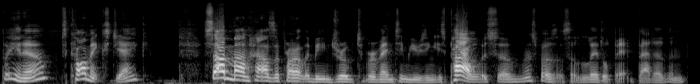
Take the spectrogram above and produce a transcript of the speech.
But you know, it's comics, Jake. Sandman has apparently been drugged to prevent him using his powers, so I suppose that's a little bit better than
